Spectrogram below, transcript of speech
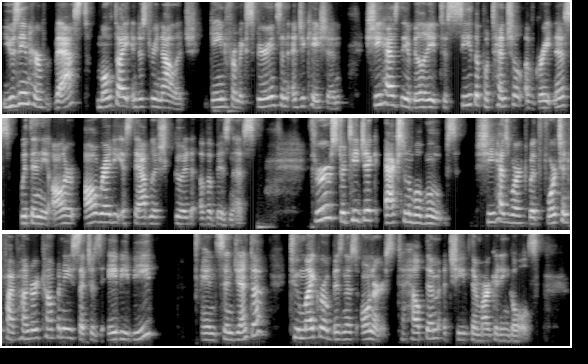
Using her vast multi industry knowledge gained from experience and education, she has the ability to see the potential of greatness within the already established good of a business. Through strategic, actionable moves, she has worked with Fortune 500 companies such as ABB and Syngenta to micro business owners to help them achieve their marketing goals.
